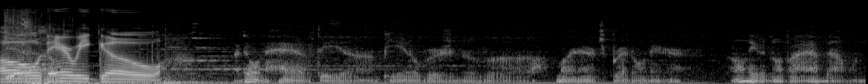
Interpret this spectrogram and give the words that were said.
Oh, there we go. I don't have the uh, piano version of uh, Mine Iron Spread on here. I don't even know if I have that one.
